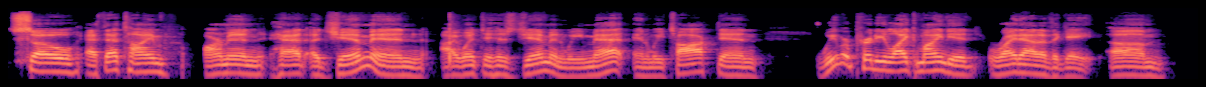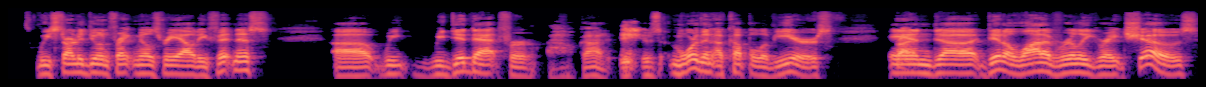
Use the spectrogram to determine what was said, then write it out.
So at that time, Armin had a gym, and I went to his gym, and we met and we talked, and we were pretty like minded right out of the gate. Um, we started doing Frank Mills Reality Fitness. Uh, we we did that for oh god, it was more than a couple of years, and right. uh, did a lot of really great shows.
